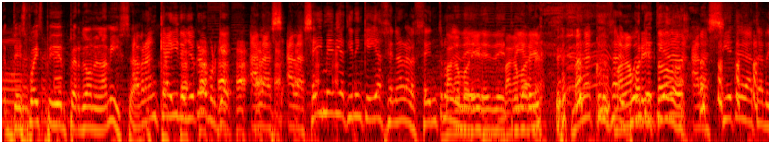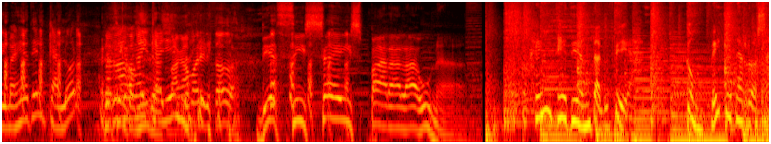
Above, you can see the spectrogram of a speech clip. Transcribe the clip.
Claro, después pedir perdón en la misa. Habrán caído, yo creo, porque a las, a las seis y media tienen que ir a cenar al centro Van a de, morir, de- de van a Triana. morir. Van a cruzar Van el a puente morir Triana todos. a las 7 de la tarde. Imagínate el calor. Los que van a cayendo. morir todos. 16 para la una. Gente de Andalucía. Con Pepe da Rosa.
